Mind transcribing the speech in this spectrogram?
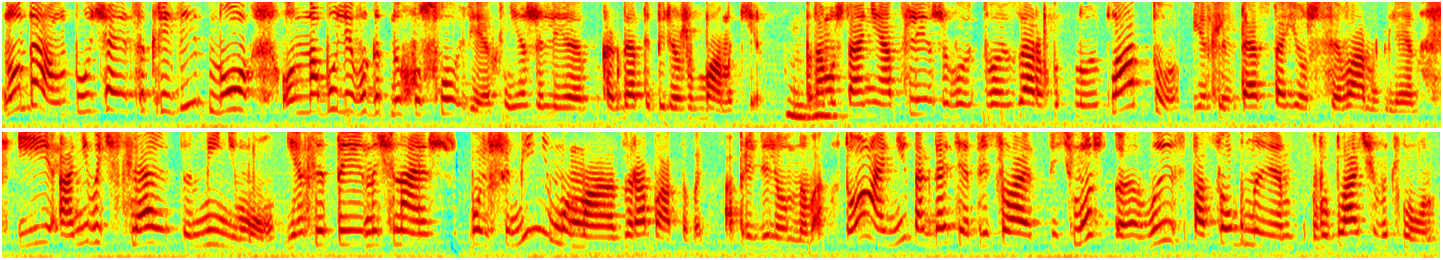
Ну да, он получается кредит, но он на более выгодных условиях, нежели когда ты берешь в банке. Угу. Потому что они отслеживают твою заработную плату, если ты остаешься в Англии, и они вычисляют минимум. Если ты начинаешь больше больше минимума зарабатывать определенного, то они тогда тебе присылают письмо, что э, вы способны выплачивать лон.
